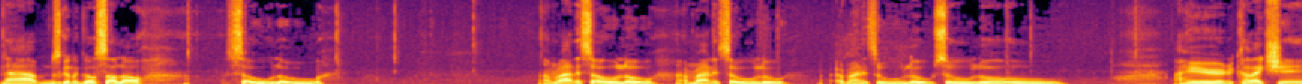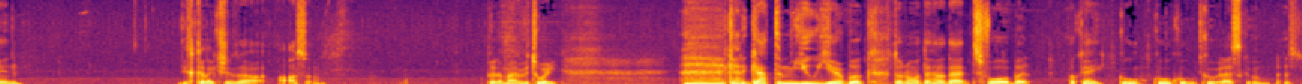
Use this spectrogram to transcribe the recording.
Nah, I'm just gonna go solo. Solo. I'm riding solo. I'm riding solo. I'm riding solo. Solo. I hear the collection. These collections are awesome. Put in my inventory. I got a Gotham U yearbook. Don't know what the hell that's for, but okay, cool, cool, cool, cool. That's cool. That's,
